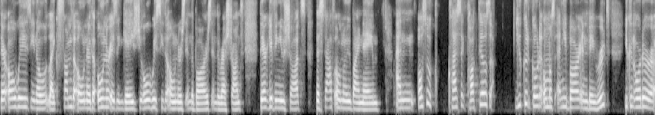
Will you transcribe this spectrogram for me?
they're always you know like from the owner the owner is engaged you always see the owners in the bars in the restaurants they're giving you shots the staff all know you by name and also classic cocktails you could go to almost any bar in beirut you can order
